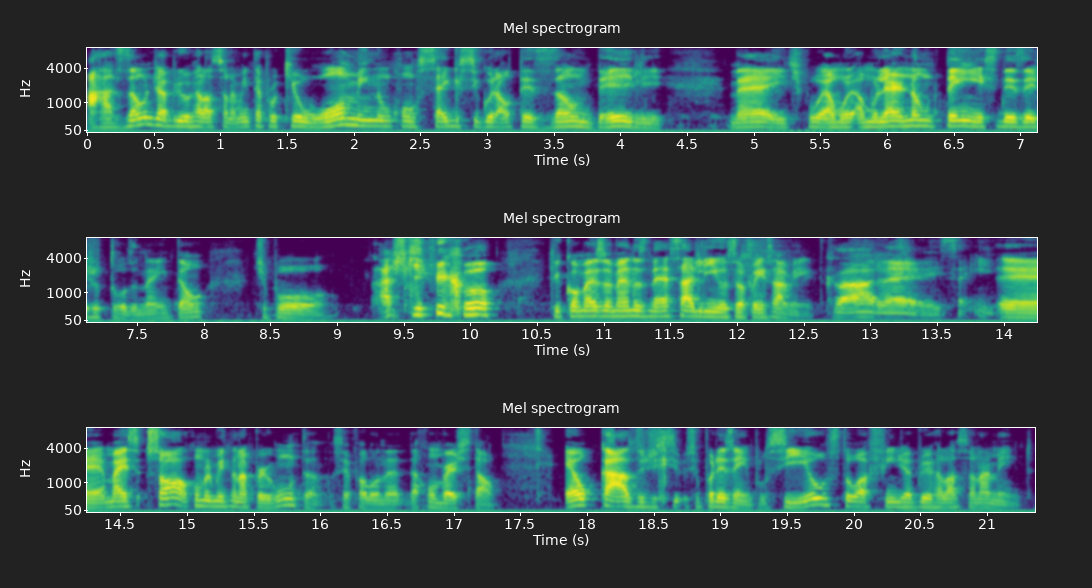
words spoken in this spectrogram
a razão de abrir o relacionamento é porque o homem não consegue segurar o tesão dele, né? E, tipo, a, a mulher não tem esse desejo todo, né? Então, tipo, acho que ficou, ficou mais ou menos nessa linha o seu pensamento. Claro, é, isso aí. É, mas só complementando a pergunta, você falou, né, da conversa e tal. É o caso de que, se, por exemplo, se eu estou afim de abrir o relacionamento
